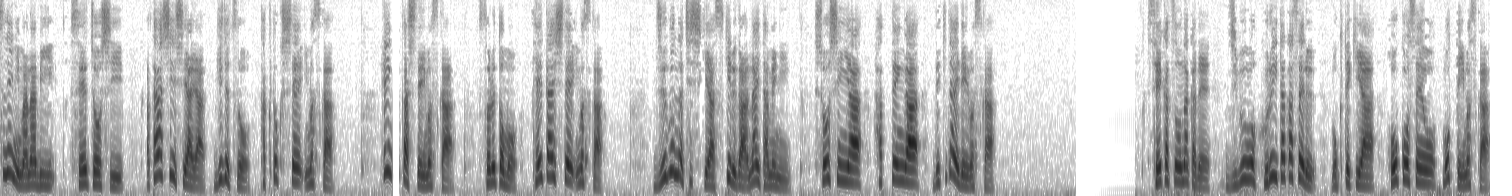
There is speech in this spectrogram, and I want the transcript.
常に学び成長し新しい視野や技術を獲得していますか？変化していますか？それとも停滞していますか？十分な知識やスキルがないために昇進や発展ができないでいますか？生活の中で自分を奮い立たせる目的や方向性を持っていますか？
